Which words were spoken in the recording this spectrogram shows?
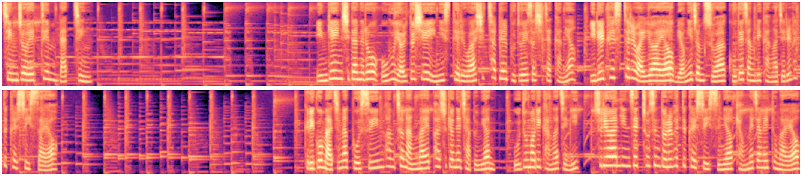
징조의 틈, 나찡 in-game 시간으로 오후 12시에 이니스테르와 십자별 부두에서 시작하며 1일 quest를 완료하여 명예 점수와 고대 장비 강화제를 획득할 수 있어요. 그리고 마지막 보스인 황천 악마의 파수견을 잡으면 우두머리 강화제 및 수려한 흰색 초승돌을 획득할 수 있으며 경매장을 통하여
